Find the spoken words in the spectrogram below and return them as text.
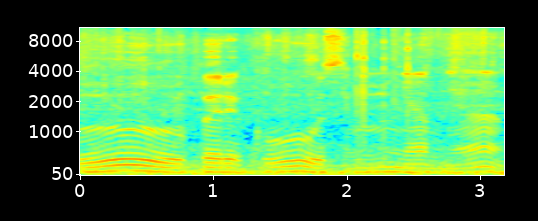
Ууу, перекус. Ням-ням.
